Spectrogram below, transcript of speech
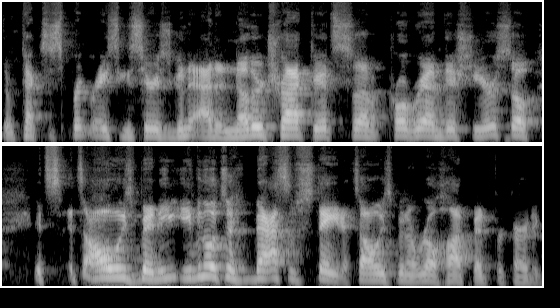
The Texas Sprint Racing Series is going to add another track to its uh, program this year. So it's it's always been, even though it's a massive state, it's always been a real hotbed for karting.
